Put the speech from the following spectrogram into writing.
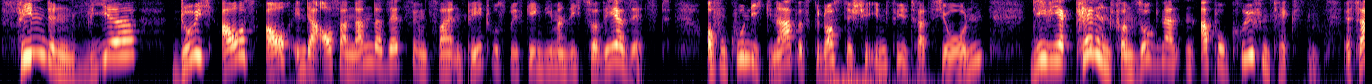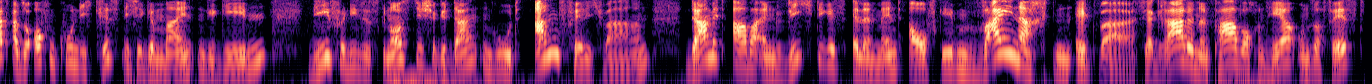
finden wir durchaus auch in der Auseinandersetzung im zweiten Petrusbrief, gegen die man sich zur Wehr setzt. Offenkundig gab es gnostische Infiltrationen, die wir kennen von sogenannten Apokryphentexten. Es hat also offenkundig christliche Gemeinden gegeben, die für dieses gnostische Gedankengut anfällig waren, damit aber ein wichtiges Element aufgeben. Weihnachten etwa, ist ja gerade ein paar Wochen her, unser Fest,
